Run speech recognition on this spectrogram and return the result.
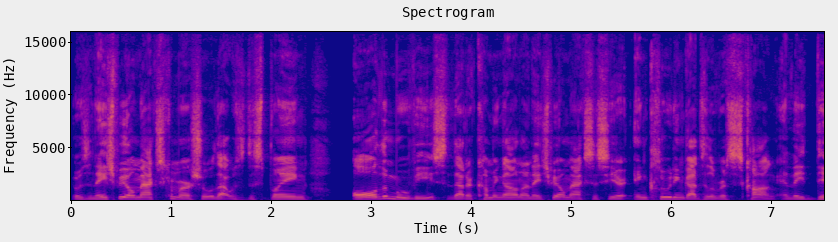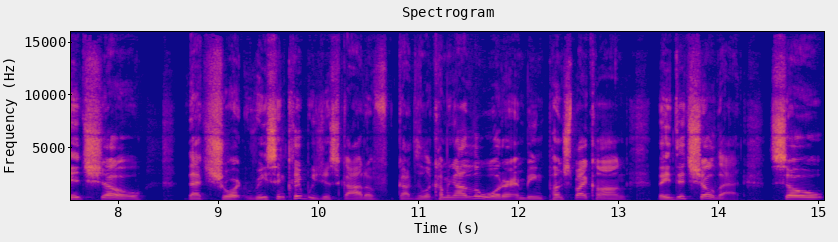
It was an HBO Max commercial that was displaying all the movies that are coming out on HBO Max this year, including Godzilla vs. Kong, and they did show that short recent clip we just got of Godzilla coming out of the water and being punched by Kong, they did show that. So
